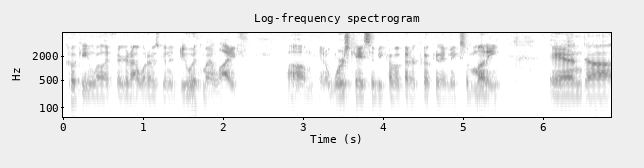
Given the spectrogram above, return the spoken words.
cooking while I figured out what I was going to do with my life. Um, in a worst case, I'd become a better cook and I'd make some money. And uh,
